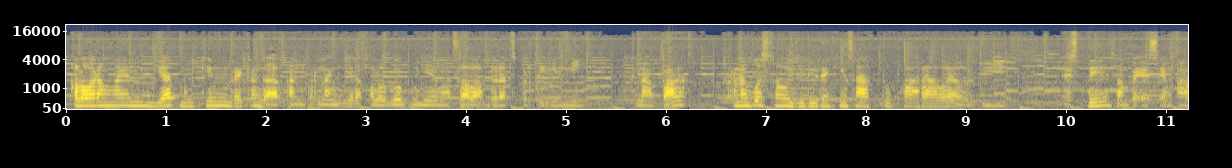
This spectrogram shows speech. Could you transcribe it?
Kalau orang lain lihat mungkin mereka nggak akan pernah ngira kalau gue punya masalah berat seperti ini. Kenapa? Karena gue selalu jadi ranking satu paralel di SD sampai SMA.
